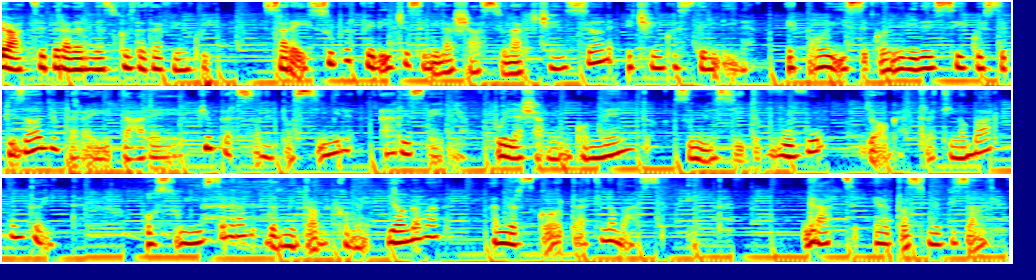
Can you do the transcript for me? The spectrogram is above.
Grazie per avermi ascoltata fin qui. Sarei super felice se mi lasciassi una recensione e 5 stelline e poi se condividessi questo episodio per aiutare più persone possibile al risveglio. Puoi lasciarmi un commento sul mio sito www.yoga-bar.it o su Instagram dove mi trovi come yogabar underscore-it. Grazie e al prossimo episodio.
